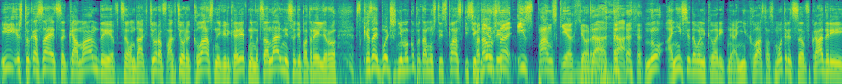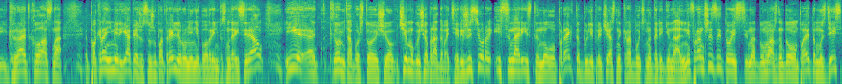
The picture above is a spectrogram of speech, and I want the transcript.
И что касается команды, в целом, да, актеров, актеры классные, великолепные, эмоциональные, судя по трейлеру. Сказать больше не могу, потому что испанский сегмент... Потому что испанские актеры. Да, да. Но они все довольно колоритные. Они классно смотрятся в кадре, играют классно. По крайней мере, я опять же служу по трейлеру, у меня не было времени посмотреть сериал. И, э, кроме того, что еще, чем могу еще обрадовать? Режиссеры и сценаристы нового проекта были причастны к работе над оригинальной франшизой, то есть над «Бумажным домом», поэтому здесь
